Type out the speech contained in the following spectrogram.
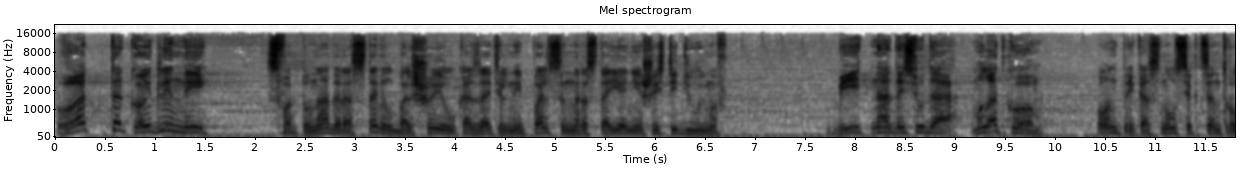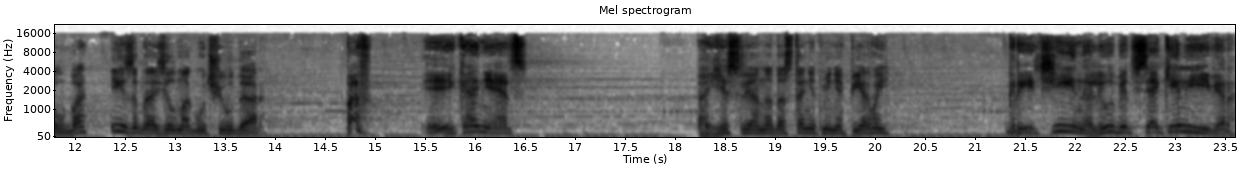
Вот такой длины». Сфортунадо расставил большие указательные пальцы на расстоянии шести дюймов. «Бить надо сюда, молотком», он прикоснулся к центру лба и изобразил могучий удар. «Паф! И конец!» «А если она достанет меня первой?» «Гречина любит всякий ливер.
